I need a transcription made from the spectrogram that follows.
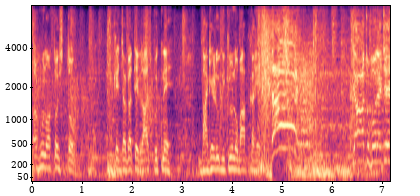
પણ હું નહોતો ઈચ્છતો કે જગત એક રાજપૂતને ભાગેડું દીકરીનો બાપ કહે. ક્યાં જ ઊભો રહે છે?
